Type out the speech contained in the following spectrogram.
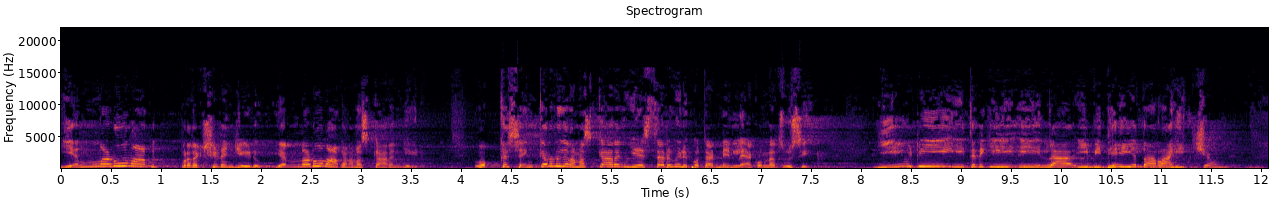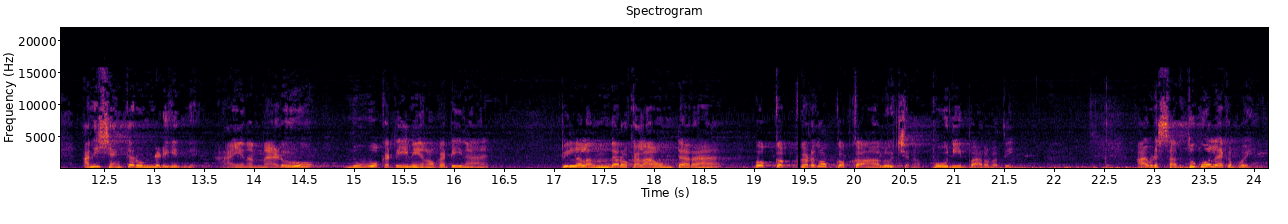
ఎన్నడూ నాకు ప్రదక్షిణం చేయడు ఎన్నడూ నాకు నమస్కారం చేయడు. ఒక్క శంకరుడికి నమస్కారం చేస్తాడు వెళ్ళిపోతాడు నేను లేకుండా చూసి. ఏమిటి ఇతనికి ఈ ఇలా ఈ విధేయత రాహిత్యం అని శంకరుణ్ణి అడిగింది. ఆయన అన్నాడు నువ్వు ఒకటి నేను ఒకటినా? పిల్లలందరూ ఒకలా ఉంటారా? ఒక్కొక్కడికి ఒక్కొక్క ఆలోచన. పోనీ పార్వతి. ఆవిడ సర్దుకోలేకపోయింది.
